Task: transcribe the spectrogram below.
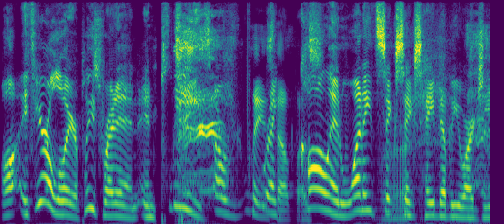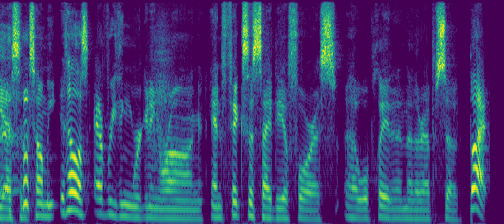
Well, if you're a lawyer, please write in and please, or Please like, help us. call in one eight six 866 Hey WRGS and tell me, tell us everything we're getting wrong and fix this idea for us. Uh, we'll play it in another episode. But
